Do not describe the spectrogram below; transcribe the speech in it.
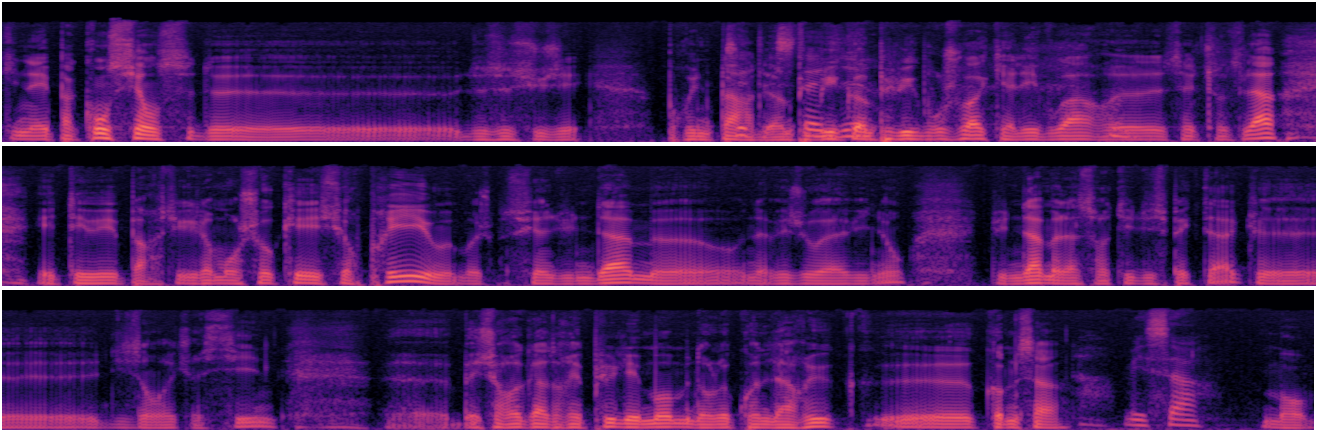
qui n'avait pas conscience de, de ce sujet. Pour une part, public, un public bourgeois qui allait voir Mm. euh, cette chose-là était particulièrement choqué et surpris. Euh, Moi, je me souviens d'une dame, euh, on avait joué à Avignon, d'une dame à la sortie du spectacle, euh, disant à Christine, euh, ben, je ne regarderai plus les mômes dans le coin de la rue euh, comme ça. Ah, Mais ça, Bon,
